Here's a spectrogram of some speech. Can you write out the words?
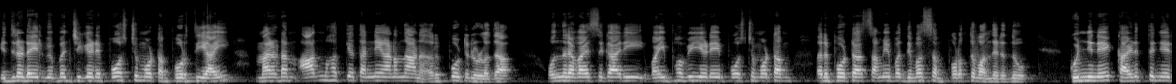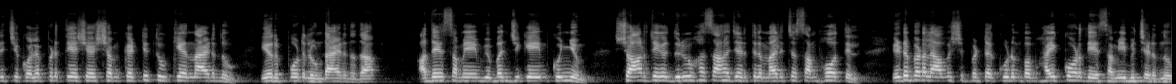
ഇതിനിടയിൽ വിഭഞ്ചികയുടെ പോസ്റ്റ്മോർട്ടം പൂർത്തിയായി. മരണം ആത്മഹത്യ തന്നെയാണെന്നാണ് റിപ്പോർട്ടിലുള്ളത്. ഒന്നര വയസ്സുകാരി വൈഭവിയുടെയും പോസ്റ്റ്മോർട്ടം റിപ്പോർട്ട് സമീപ ദിവസം പുറത്തു വന്നിരുന്നു. കുഞ്ഞിനെ കഴുത്ത് ഞെരിച്ച് കൊലപ്പെടുത്തിയ ശേഷം കെട്ടിത്തൂക്കിയെന്നായിരുന്നു ഈ റിപ്പോർട്ടിൽ ഉണ്ടായിരുന്നത്. അതേസമയം വിഭജിക്കുകയും കുഞ്ഞും ഷാർജയിൽ ദുരൂഹ സാഹചര്യത്തിൽ മരിച്ച സംഭവത്തിൽ ഇടപെടൽ ആവശ്യപ്പെട്ട് കുടുംബം ഹൈക്കോടതിയെ സമീപിച്ചിരുന്നു.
